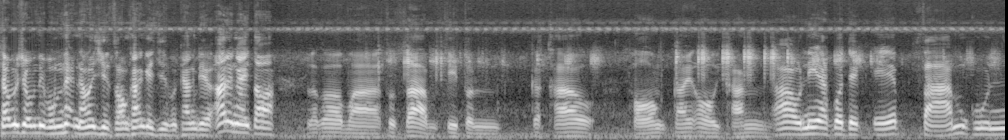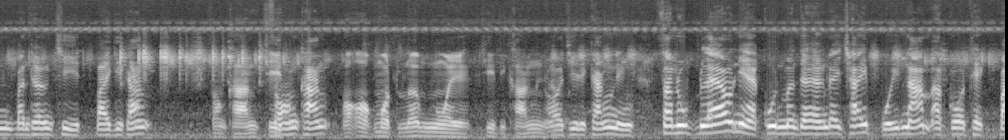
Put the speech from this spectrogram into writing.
ท่านผู้ชมที่ผมแนะนำให้ฉีดสองครั้งแกฉีดไปครั้งเดียวอะยังไงต่อแล้วก็มาสูตรสามฉีดตนกับข้าวท้องใกล้ออกอีกครั้งอ้าวเนี่ยโกรเทค F3 คุณบันเทิงฉีดไปกี่ครั้ง สองครั้งฉีสดองครั้งพอออกหมดเริ่มงวยฉีดอีกครั้งหนึ่งคอ๋อรับฉีดอีกครั้งหนึ่ง สรุปแล้วเนี่ยคุณบันเทิงได้ใช้ปุ๋ยน้ำอะโกรเทคไป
